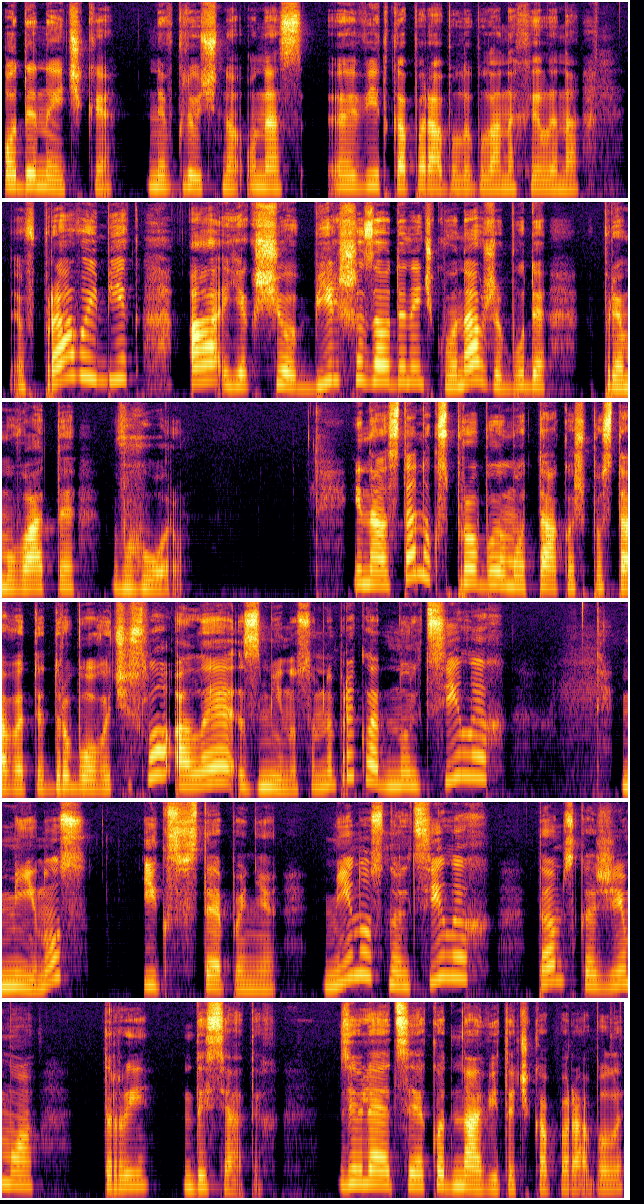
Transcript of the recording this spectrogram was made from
одинички, не включно, у нас е, відка параболи була нахилена в правий бік, а якщо більше за одиничку, вона вже буде прямувати вгору. І наостанок спробуємо також поставити дробове число, але з мінусом. Наприклад, 0, мінус х в степені мінус 0, там, скажімо, 3 десятих. З'являється як одна віточка параболи.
